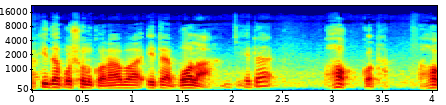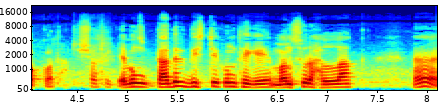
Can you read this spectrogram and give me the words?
আকিদা পোষণ করা বা এটা বলা, এটা হক কথা। হক কথা। এবং তাদের দৃষ্টিকোণ থেকে মানসুর হাল্লাক হ্যাঁ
